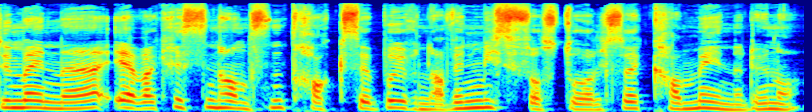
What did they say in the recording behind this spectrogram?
Du mener Eva Kristin Hansen trakk seg pga. en misforståelse. Hva mener du nå?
